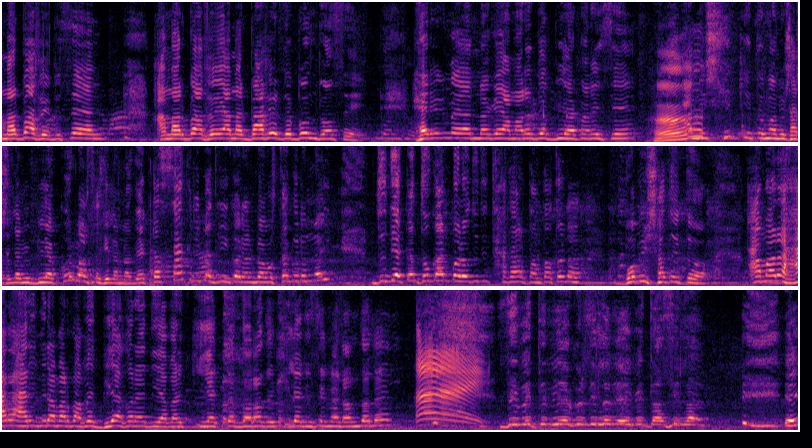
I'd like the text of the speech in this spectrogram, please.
আমার বাপে বুঝছেন? আমার বাপে আমার বাপের যে বন্ধু আছে হ্যারির মেয়ের লগে আমার যে বিয়া করাইছে আমি শিক্ষিত মানুষ আসলে আমি বিয়া করবার চাইছিলাম না যে একটা চাকরি বাকরি করার ব্যবস্থা করে নই। যদি একটা দোকান করে যদি থাকা হতাম ততটা ভবিষ্যৎ হইতো আমার হারাহারি দিয়ে আমার বাপে বিয়া করাই দিয়ে আবার কি একটা দরাজে খিলে দিছে ম্যাডাম জানেন? যে বিয়ে করছিলাম এই ব্যক্তি ছিলাম এই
